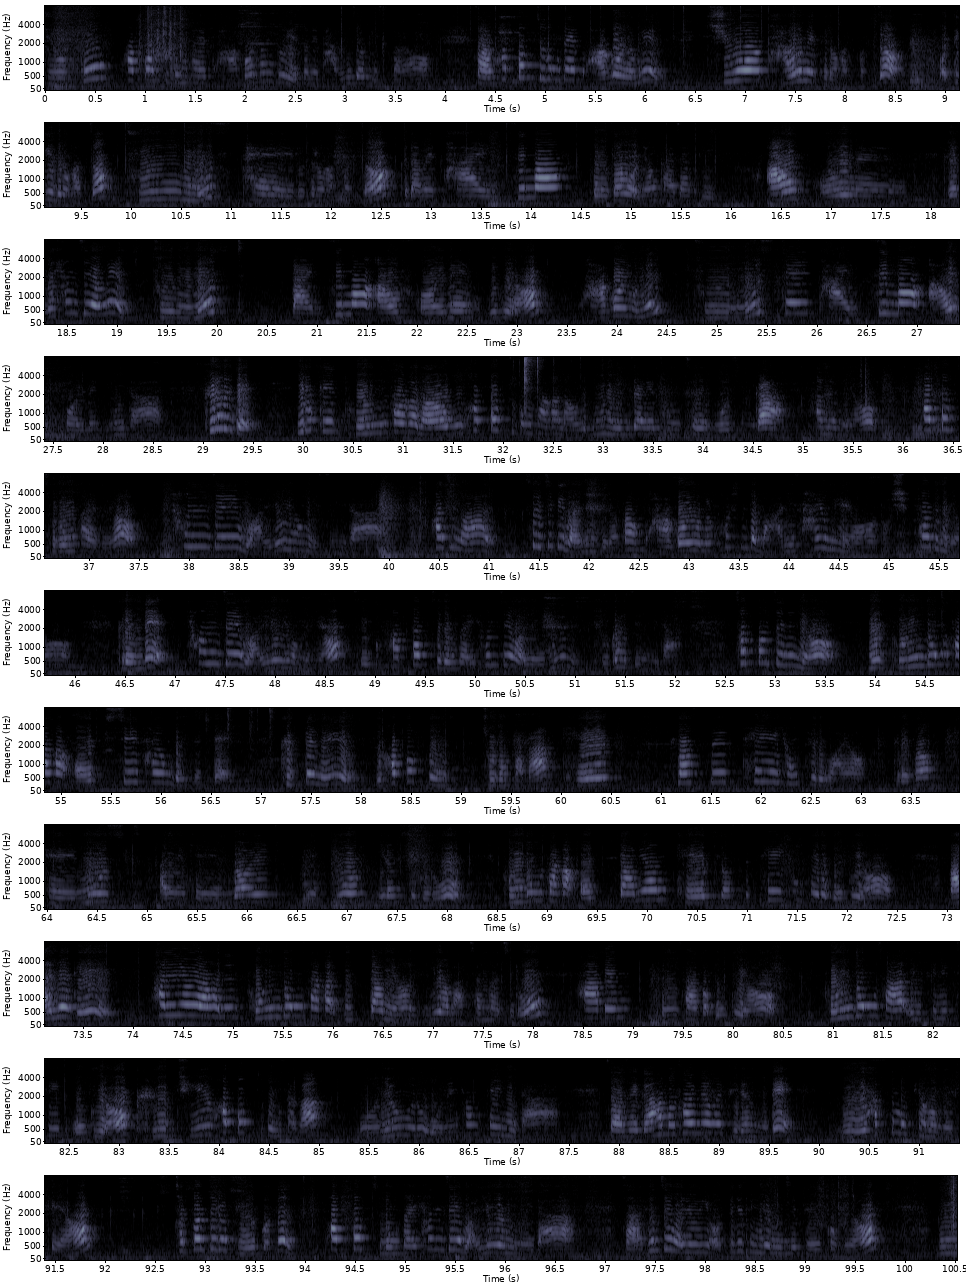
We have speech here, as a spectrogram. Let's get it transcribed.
배웠고 화법주동사의 과거형도 예전에 다룬 적이 있어요. 자, 화법주동사의 과거형은 주어 다음에 들어갔었죠. 어떻게 들어갔죠? 두스테로 들어갔었죠. 그 다음에 과거형을 훨씬 더 많이 사용해요. 더 쉽거든요. 그런데 현재 완료형은요. 즉 화법주동사의 현재 완료형은 두 가지입니다. 첫 번째는요. 이 본동사가 없이 사용됐을 때 그때는 이 화법조동사가 개 플러스 태의 형태로 와요. 그래서 개 most 아니면 개 result, 개 proof 이런 식으로 본동사가 없다면 개 플러스 태의 형태로 오고요. 만약에 살려야 하는 본동사가 있다면 이와 마찬가지로 haben 동사가 오고요. 본동사 infinitive 오고요. 그 뒤에 화법조동사가 원형으로 오는 형태입니다. 자, 제가 한번 설명을 드렸는데 우리 학습 목표 한번 볼게요. 첫 번째로 배울 것은 화법 주동사의 현재 완료형입니다. 자, 현재 완료형이 어떻게 생겼는지 배울 거고요. 음,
